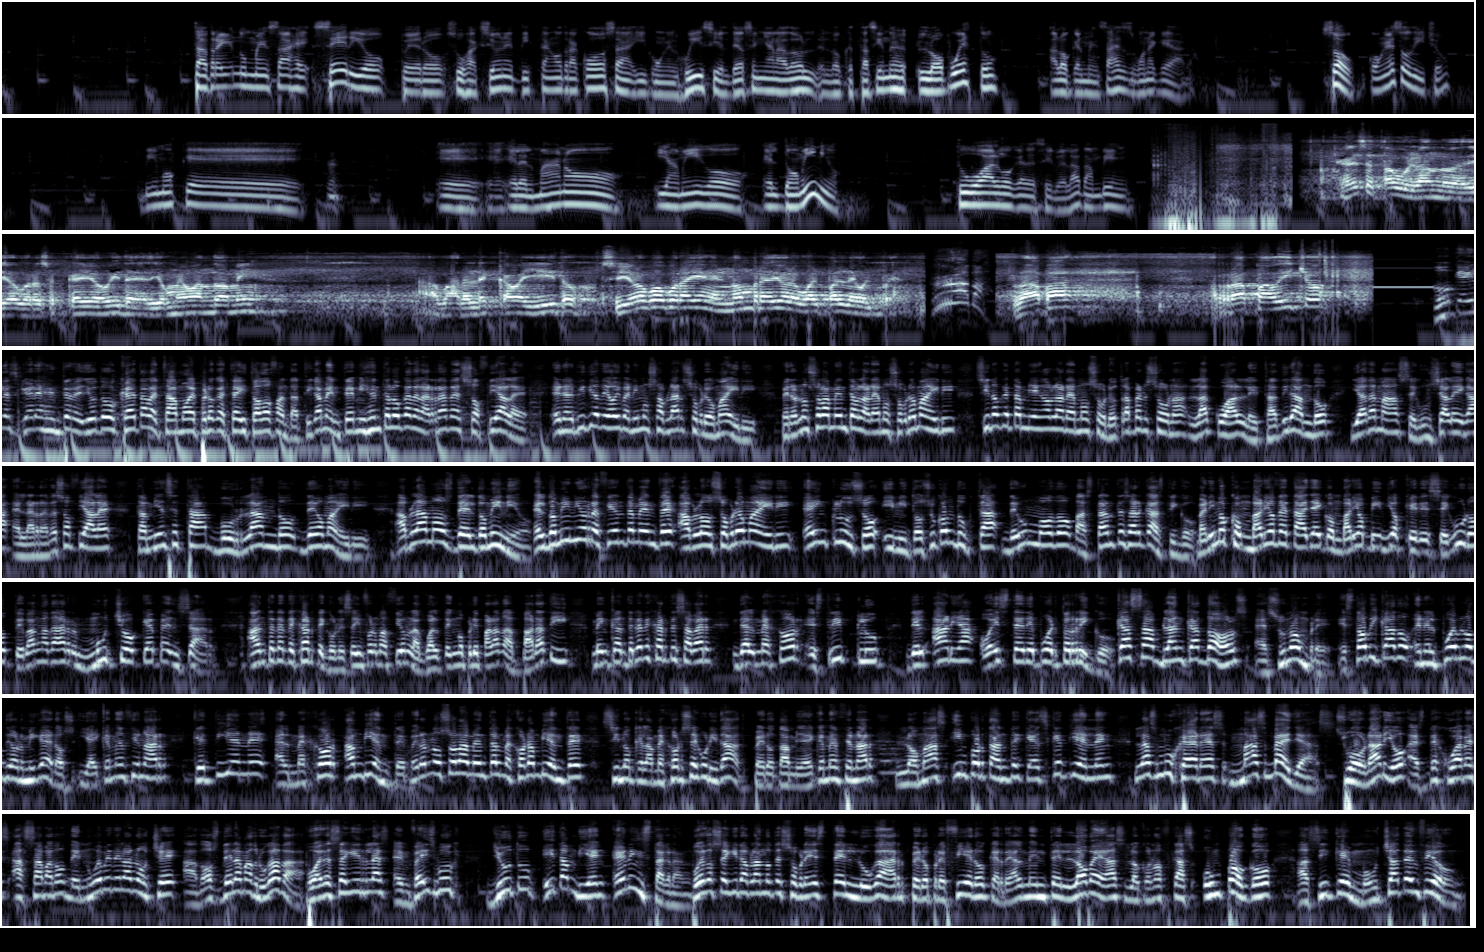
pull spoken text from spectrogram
está trayendo un mensaje serio, pero sus acciones dictan otra cosa y con el juicio y el dedo señalador lo que está haciendo es lo opuesto a lo que el mensaje se supone que haga. So, con eso dicho, vimos que eh, el hermano y amigo, el dominio, tuvo algo que decir, ¿verdad? También. Él se está burlando de Dios, por eso es que yo vi de Dios me mandó a mí a pararle el caballito. Si yo lo cojo por ahí en el nombre de Dios, le voy a dar par de golpes. ¡Rapa! ¡Rapa! ¡Rapa, bicho! Ok, les get gente de YouTube, ¿qué tal estamos? Espero que estéis todos fantásticamente, mi gente loca de las redes sociales. En el vídeo de hoy venimos a hablar sobre Omairi, pero no solamente hablaremos sobre Omairi, sino que también hablaremos sobre otra persona la cual le está tirando y además, según se alega en las redes sociales, también se está burlando de Omairi. Hablamos del dominio. El dominio recientemente habló sobre Omairi e incluso imitó su conducta de un modo bastante sarcástico. Venimos con varios detalles y con varios vídeos que de seguro te van a dar mucho que pensar. Antes de dejarte con esa información, la cual tengo preparada para ti, me encantaría dejarte saber del mejor strip club del área oeste de Puerto Rico. Casa Blanca Dolls es su nombre. Está ubicado en el pueblo de Hormigueros y hay que mencionar que tiene el mejor ambiente, pero no solamente el mejor ambiente, sino que la mejor seguridad, pero también hay que mencionar lo más importante que es que tienen las mujeres más bellas. Su horario es de jueves a sábado de 9 de la noche a 2 de la madrugada. Puedes seguirles en Facebook, YouTube y también en Instagram. Puedo seguir hablándote sobre este lugar, pero prefiero que realmente lo veas, lo conozcas un poco, así que mucha atención.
